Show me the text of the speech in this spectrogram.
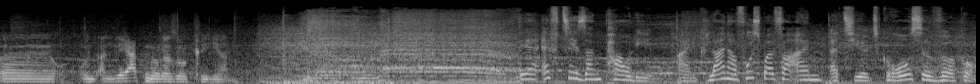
äh, und an Werten oder so kreieren. Der FC St. Pauli, ein kleiner Fußballverein, erzielt große Wirkung.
